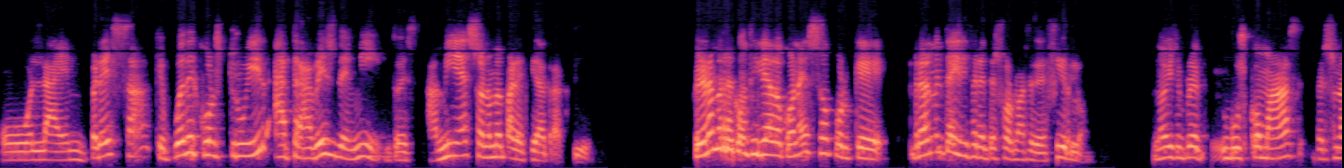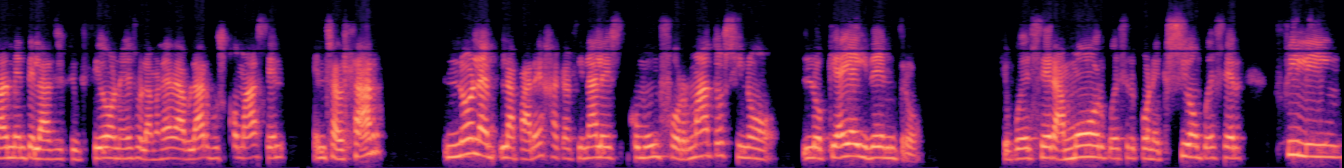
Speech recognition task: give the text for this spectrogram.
o la empresa que puede construir a través de mí. Entonces, a mí eso no me parecía atractivo. Pero ahora me he reconciliado con eso porque realmente hay diferentes formas de decirlo. ¿No? Yo siempre busco más, personalmente, las descripciones o la manera de hablar, busco más en ensalzar no la, la pareja, que al final es como un formato, sino lo que hay ahí dentro, que puede ser amor, puede ser conexión, puede ser feeling,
